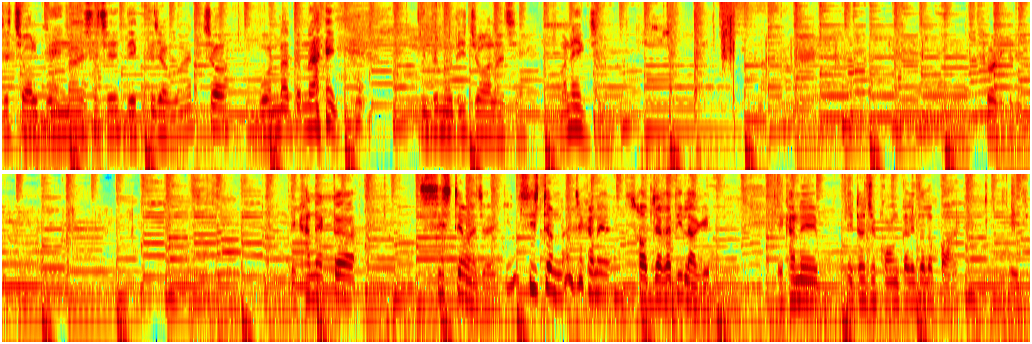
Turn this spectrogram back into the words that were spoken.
যে চল বন্যা এসেছে দেখতে যাব। আর চ বন্যা তো নাই কিন্তু নদীর জল আছে অনেক জল। এখানে একটা সিস্টেম আছে আর কি। সিস্টেম না যেখানে সব জায়গাতেই লাগে। এখানে এটা হচ্ছে কঙ্কালীতলা পার্ক। এই যে।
